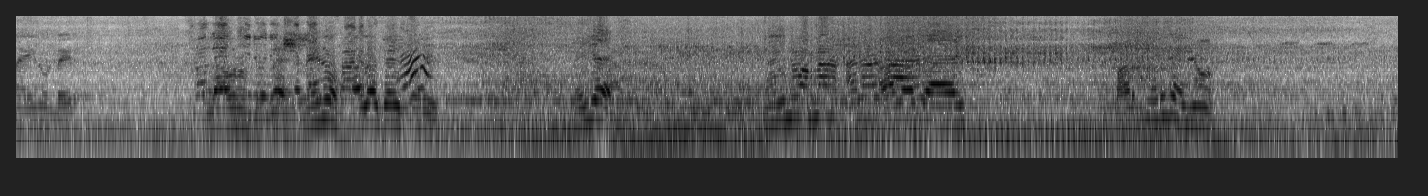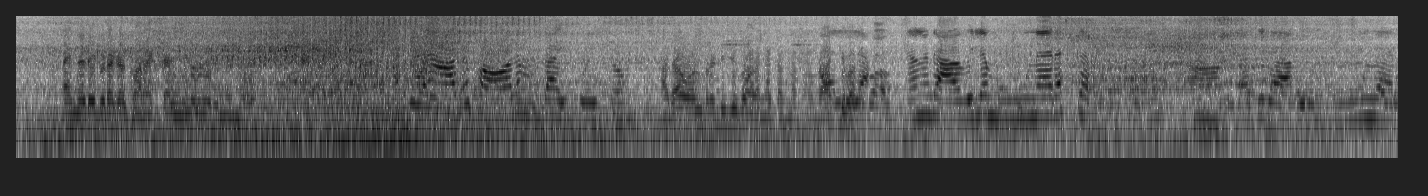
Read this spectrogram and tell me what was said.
നൈനുണ്ട്. എല്ലാവരും ഉണ്ട്. അല്ലേ? നൈനു ഹലോ ഗൈസ് പറയൂ നെയ്യേ. നൈന് പറഞ്ഞാൽ ഹലോ ഗൈസ് പറഞ്ഞോട് കഴിഞ്ഞു. അതിന്റെ ഇടയിൽ കൂടെ ഒക്കെ കുറെ കല്ലുകൾ വരുന്നുണ്ട്. അത് ഓൾറെഡി ഇത് കോലം കെട്ടണ്ടോ ബാക്കി ഞങ്ങൾ രാവിലെ മൂന്നരക്ക് അത് രാവിലെ മൂന്നര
